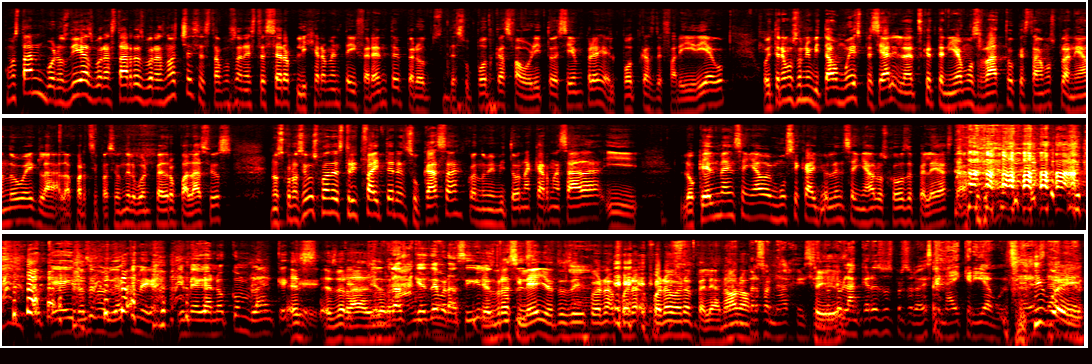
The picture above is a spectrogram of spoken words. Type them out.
¿Cómo están? Buenos días, buenas tardes, buenas noches. Estamos en este setup ligeramente diferente, pero de su podcast favorito de siempre, el podcast de Farid y Diego. Hoy tenemos un invitado muy especial y la verdad es que teníamos rato que estábamos planeando, güey, la, la, participación del buen Pedro Palacios. Nos conocimos jugando Street Fighter en su casa cuando me invitó a una carne asada y lo que él me ha enseñado de música, yo le he enseñado los juegos de peleas. ok, no se me olvida que me, y me ganó con Blanca. es, es, verdad, que, es, verdad. que es de Brasil. Que es brasileño, entonces sí, fue una, fue una, fue una buena pelea. No, no. personaje, sí. Que Blanca era de esos personajes que nadie quería, güey. Sí, güey.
